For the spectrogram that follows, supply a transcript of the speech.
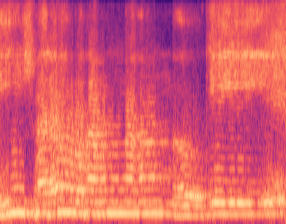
ईश्वरोऽहं महं भोगी।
